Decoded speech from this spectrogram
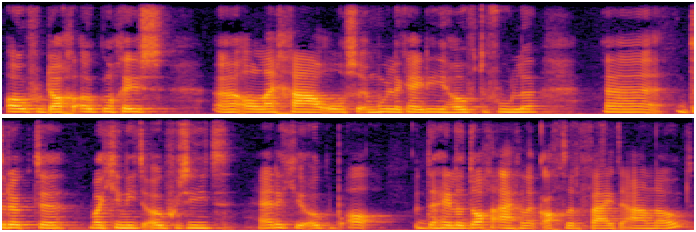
overdag ook nog eens uh, allerlei chaos en moeilijkheden in je hoofd te voelen. Uh, drukte, wat je niet overziet. Hè, dat je ook op al, de hele dag eigenlijk achter de feiten aanloopt.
